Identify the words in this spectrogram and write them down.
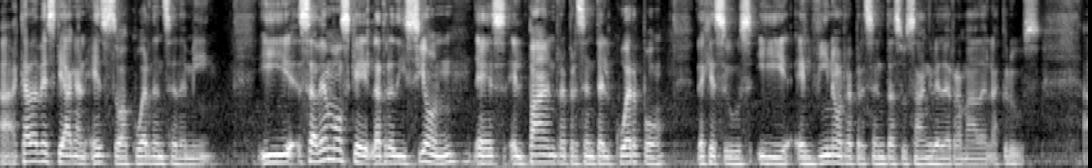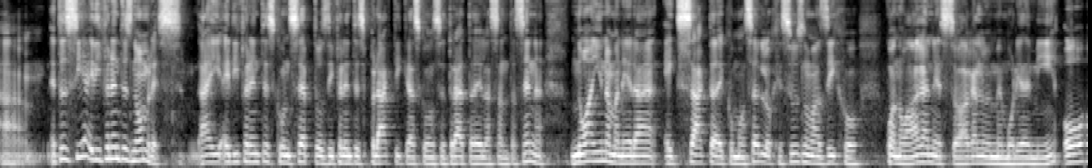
ah, cada vez que hagan esto, acuérdense de mí. Y sabemos que la tradición es el pan representa el cuerpo de Jesús y el vino representa su sangre derramada en la cruz entonces sí, hay diferentes nombres, hay, hay, diferentes conceptos, diferentes prácticas cuando se trata de la Santa Cena. No hay una manera exacta de cómo hacerlo. Jesús nomás dijo, cuando hagan esto, háganlo en memoria de mí o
